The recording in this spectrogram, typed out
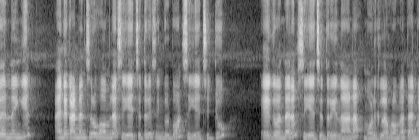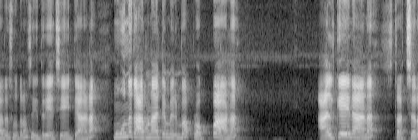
വരുന്നെങ്കിൽ അതിന്റെ condensed formula C H three single bond C H two ഏകബന്ധനം സി എച്ച് ത്രീ എന്നാണ്. മോളിക്കുലർ ഫോമുല തന്മാത്ര സൂത്രം സി ത്രീ എച്ച് എയ്റ്റ് ആണ്. മൂന്ന് കാർബണാറ്റം വരുമ്പോൾ പ്രൊപ്പാണ് ആൽക്കെയിൻ ആണ്. സ്ട്രക്ചർ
